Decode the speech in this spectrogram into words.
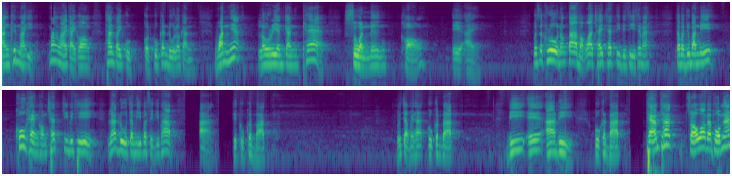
ดัง ๆ ขึ้นมาอีก มากมายไก่กอง ท่านไปกดกด Google ดูแล้วกัน วันเนี้ยเราเรียนกันแค่ส่วนหนึ่งของ AI มื่อสักครู่น้องต้าบอกว่าใช้ Chat GPT ใช่ไหมแต่ปัจจุบันนี้คู่แข่งของ Chat GPT และดูจะมีประสิทธิภาพอ่าคือ Google Bard รู้จักไหมฮะ Google Bard B A R D Google Bard แถมถ้าสวแบบผมนะ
